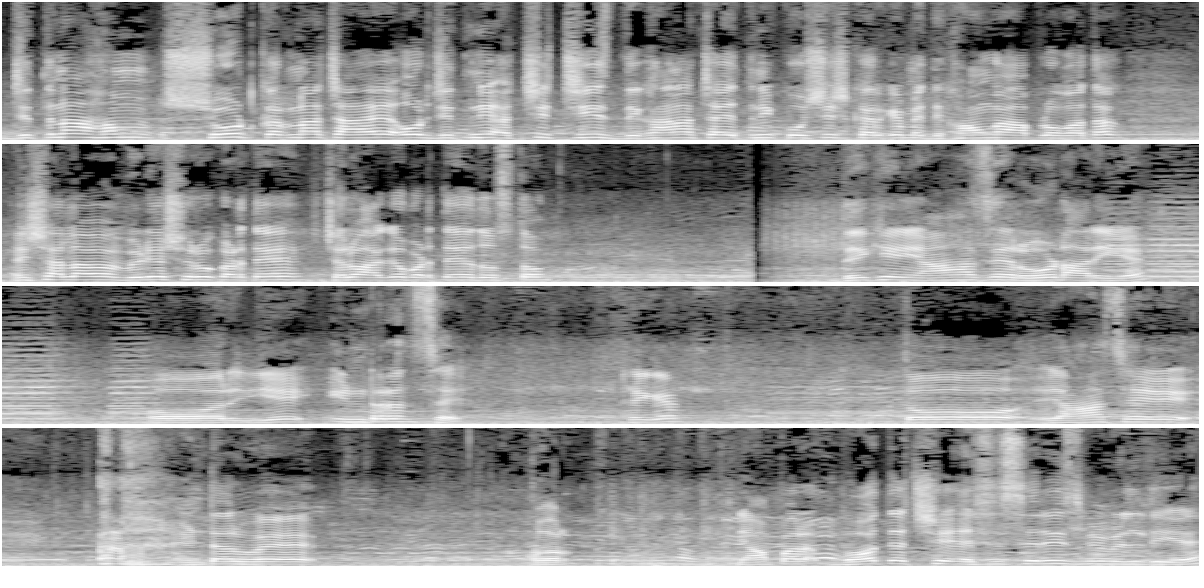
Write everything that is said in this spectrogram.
जितना हम शूट करना चाहे और जितनी अच्छी चीज़ दिखाना चाहे, इतनी कोशिश करके मैं दिखाऊँगा आप लोगों तक। इंशाल्लाह वीडियो शुरू करते हैं। चलो आगे बढ़ते हैं दोस्तों। देखिए, यहाँ से रोड आ रही है और ये इंट्रेंस है, ठीक है? तो यहाँ से इंटर हुए और यहाँ पर बहुत अच्छी एसेसरीज भी मिलती है,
